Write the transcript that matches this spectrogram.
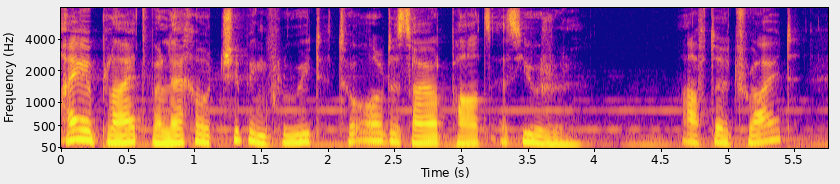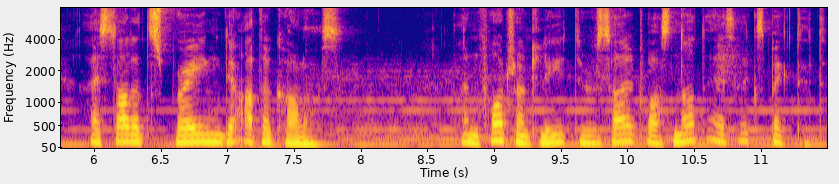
I applied Vallejo chipping fluid to all desired parts as usual. After it dried, I started spraying the other colors. Unfortunately, the result was not as expected.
